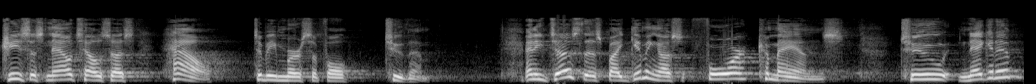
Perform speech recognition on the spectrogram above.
Jesus now tells us how to be merciful to them. And he does this by giving us four commands two negative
